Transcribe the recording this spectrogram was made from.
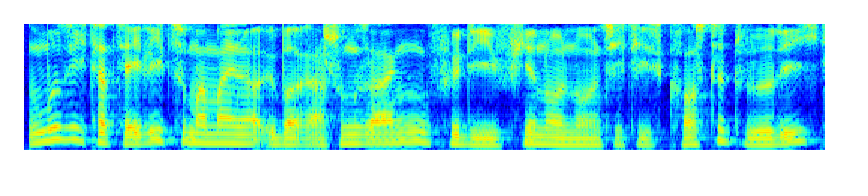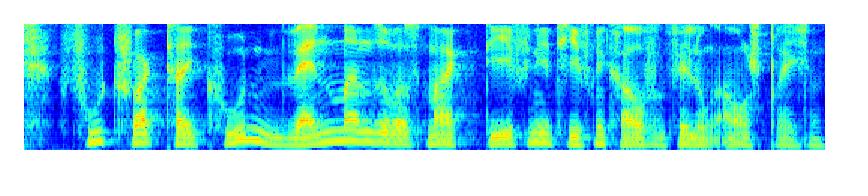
muss ich tatsächlich zu meiner Überraschung sagen, für die 4,99, die es kostet, würde ich Food Truck Tycoon, wenn man sowas mag, definitiv eine Kaufempfehlung aussprechen.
